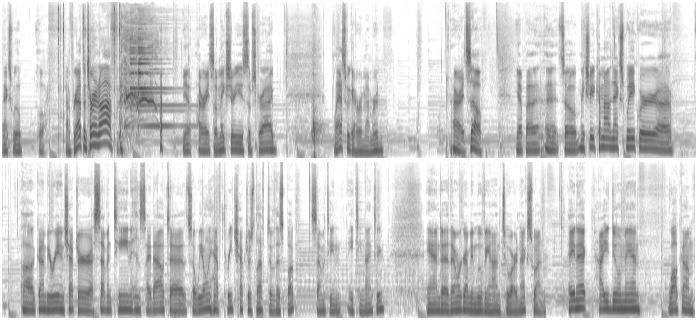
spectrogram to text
next we'll. Oh, I forgot to turn it off. Yep. All right. So make sure you subscribe. Last week I remembered. All right. So, yep. Uh, uh, so make sure you come out next week. We're uh, uh, going to be reading chapter uh, 17, Inside Out. Uh, so we only have three chapters left of this book 17, 18, 19. And then we're going to be moving on to our next one. Hey, Nick. How you doing, man? Welcome.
